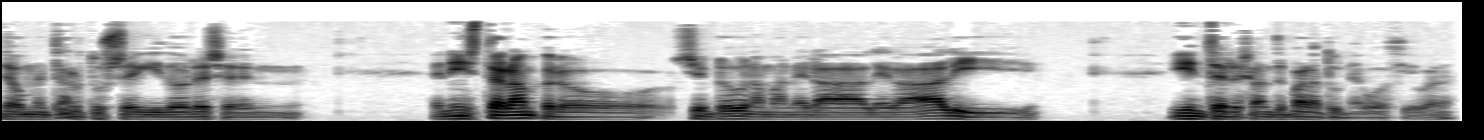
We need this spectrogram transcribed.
de aumentar tus seguidores en, en Instagram, pero siempre de una manera legal y, interesante para tu negocio, ¿vale?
